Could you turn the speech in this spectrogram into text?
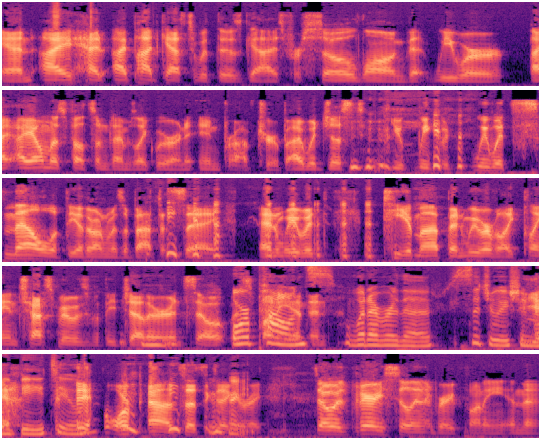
And I had I podcasted with those guys for so long that we were I, I almost felt sometimes like we were an improv troupe. I would just you, we could we would smell what the other one was about to say, yeah. and we would tee them up, and we were like playing chess moves with each other, and so or pounds, then, whatever the situation yeah, might be too. or pounds. That's exactly right. right so it's very silly and very funny. And then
